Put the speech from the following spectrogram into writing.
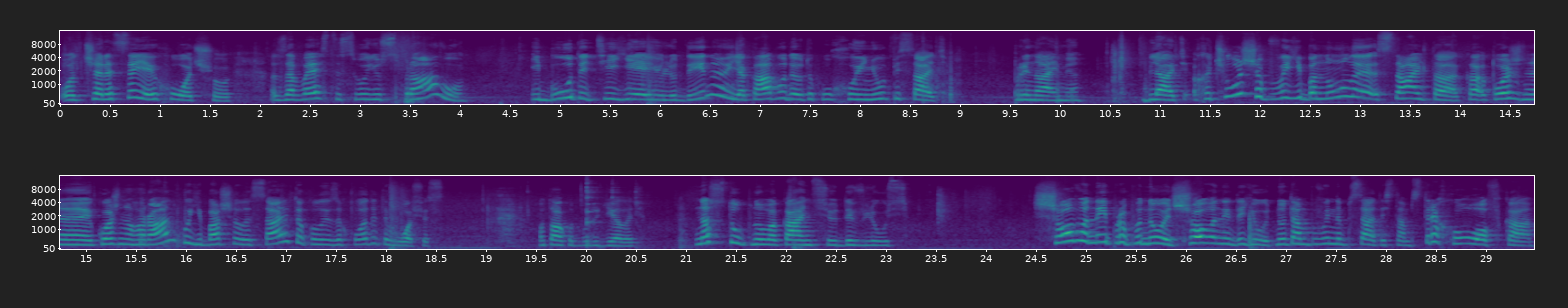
от через це я і хочу завести свою справу і бути тією людиною, яка буде таку хуйню писати. Принаймні. Блять, хочу, щоб ви їбанули сальто кожне, кожного ранку їбашили сальто, коли заходите в офіс. Отак от буду робити. Наступну вакансію дивлюсь. Що вони пропонують, що вони дають? Ну там повинно писатись там страховка.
